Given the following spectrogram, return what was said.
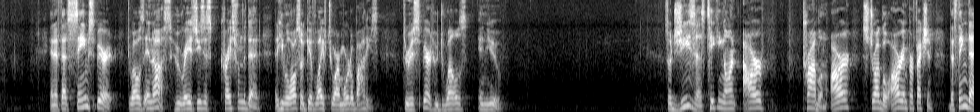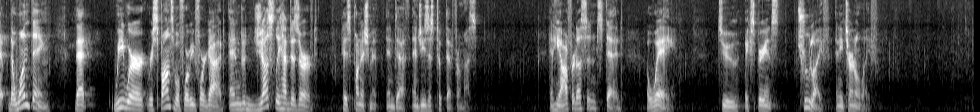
And if that same spirit dwells in us, who raised Jesus Christ from the dead, that he will also give life to our mortal bodies through his Spirit who dwells in you. So, Jesus taking on our problem, our struggle, our imperfection, the thing that, the one thing that we were responsible for before God and would justly have deserved his punishment in death. And Jesus took that from us. And he offered us instead a way to experience true life and eternal life.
